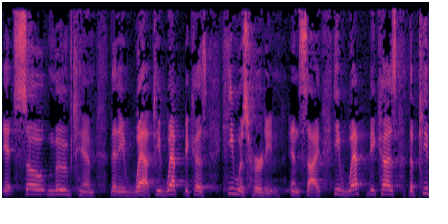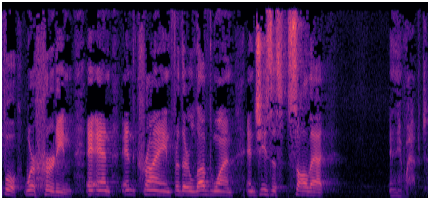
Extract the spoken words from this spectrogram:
It so moved him that he wept. He wept because he was hurting inside. He wept because the people were hurting and, and crying for their loved one. And Jesus saw that and he wept.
